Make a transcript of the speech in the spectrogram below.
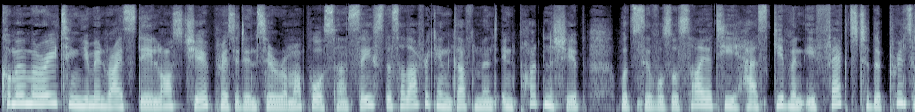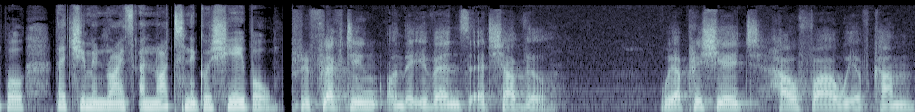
Commemorating Human Rights Day last year, President Cyril Ramaphosa says the South African government, in partnership with civil society, has given effect to the principle that human rights are not negotiable. Reflecting on the events at Sharpeville, we appreciate how far we have come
